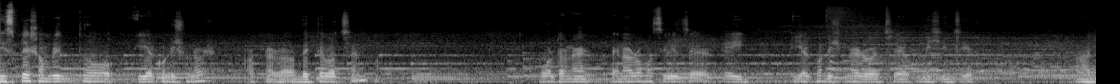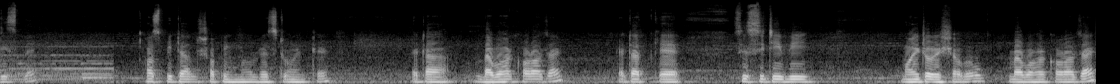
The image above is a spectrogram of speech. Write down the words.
ডিসপ্লে সমৃদ্ধ এয়ার কন্ডিশনার আপনারা দেখতে পাচ্ছেন। ওয়ালটনের প্যানারোমা সিরিজের এই এয়ার কন্ডিশনার রয়েছে উনিশ ইঞ্চির ডিসপ্লে হসপিটাল শপিং মল রেস্টুরেন্টে এটা ব্যবহার করা যায়। এটাকে সিসিটিভি মনিটর হিসাবেও ব্যবহার করা যায়।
